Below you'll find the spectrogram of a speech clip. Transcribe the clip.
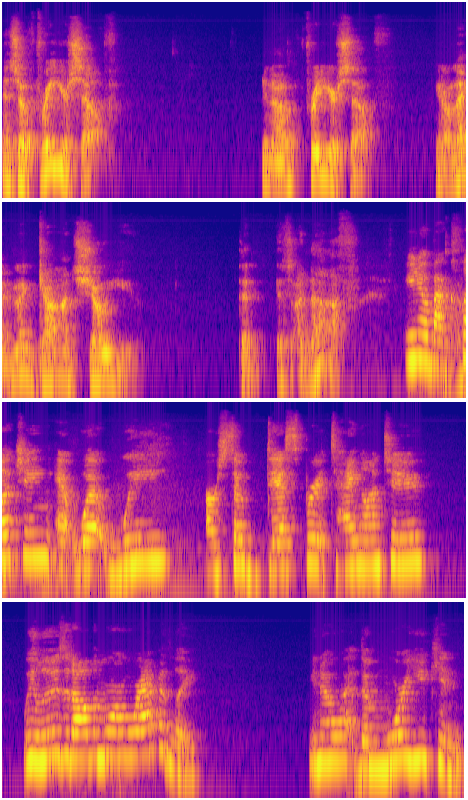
And so free yourself. You know, free yourself. You know, let, let God show you that it's enough. You know, by clutching at what we are so desperate to hang on to, we lose it all the more rapidly. You know what? The more you can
